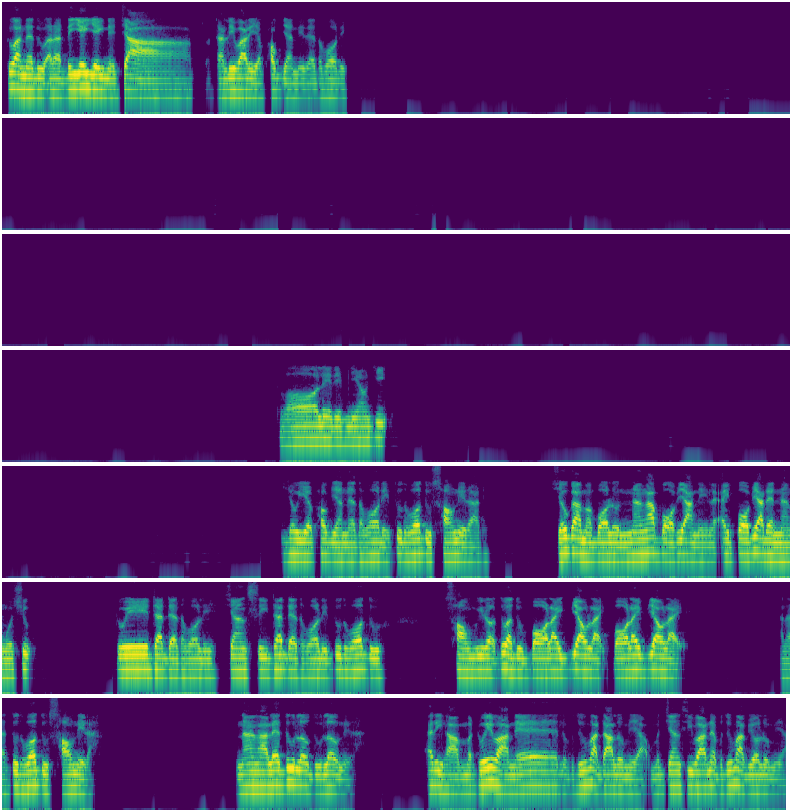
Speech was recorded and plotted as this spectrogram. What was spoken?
သူကနဲ့သူအဲ့ဒါတရိပ်ရိပ်နဲ့ကြာဒါလေးပါးတွေဖောက်ပြန်နေတဲ့သဘောတွေသ ဘောလေးတွေမြင်အောင်ကြည့်ရုပ်ရဖောက်ပြန်တဲ့သဘောတွေသူ့သဘောသူဆောင်းနေတာတွေရုပ်ကမပေါ်လို့နာငါပေါ်ပြနေလေအဲ့ပေါ်ပြတဲ့နာကိုရှုတွေးတတ်တဲ့သဘောလေးကြံစီတတ်တဲ့သဘောလေးသူ့သဘောသူဆောင်းပြီးတော့သူ့ကသူပေါ်လိုက်ပြောက်လိုက်ပေါ်လိုက်ပြောက်လိုက်အဲ့ဒါသူ့သဘောသူဆောင်းနေတာ နာငါလည်းသူ့လို့သူလို့နေတာအဲ့ဒီဟာမတွေးပါနဲ့လို့ဘယ်သူမှတားလို့မရဘူးမကြံစီပါနဲ့ဘယ်သူမှပြောလို့မရ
